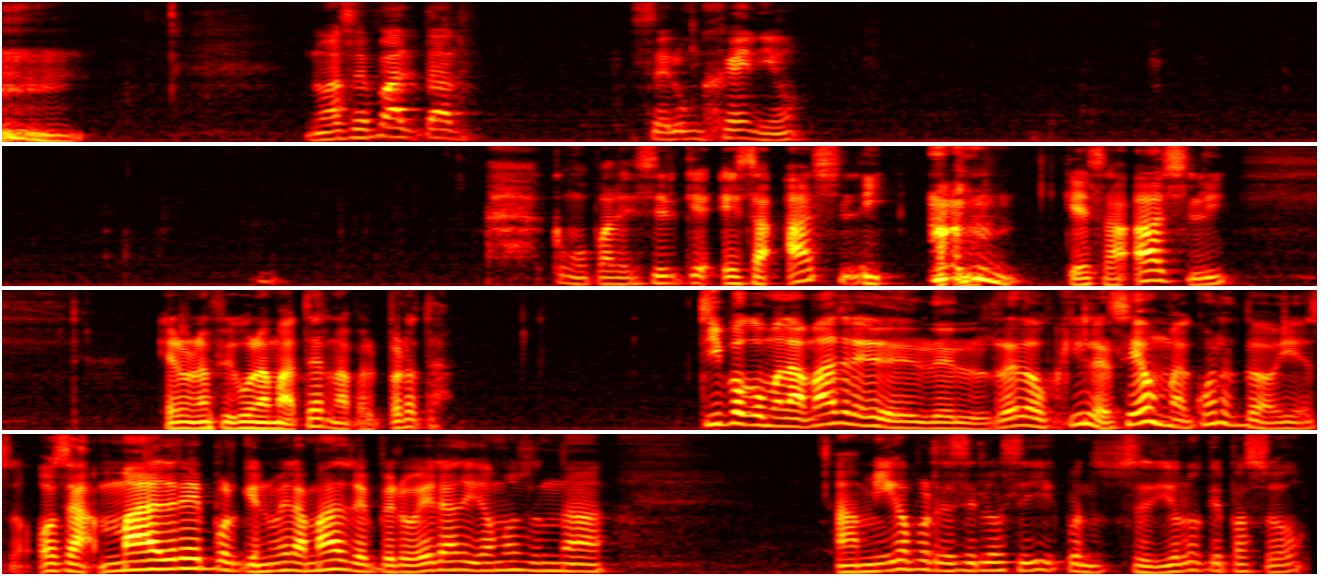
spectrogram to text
No hace falta ser un genio como para decir que esa Ashley, que esa Ashley era una figura materna para el prota. Tipo como la madre del, Red of Killer, sí, aún me acuerdo eso. O sea, madre porque no era madre, pero era, digamos, una amiga, por decirlo así, cuando sucedió lo que pasó.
